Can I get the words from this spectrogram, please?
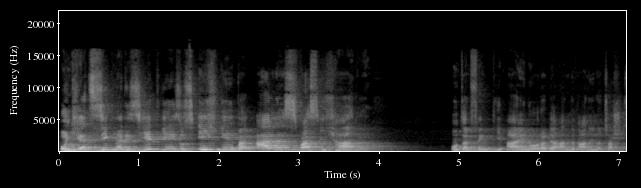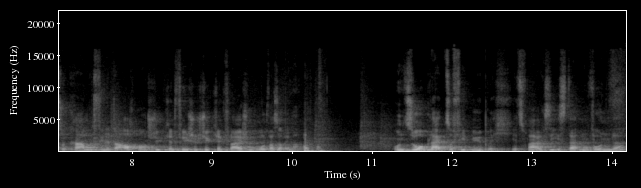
Und jetzt signalisiert Jesus, ich gebe alles, was ich habe. Und dann fängt die eine oder der andere an, in der Tasche zu kramen und findet da auch noch ein Stückchen Fisch, ein Stückchen Fleisch, ein Brot, was auch immer. Und so bleibt so viel übrig. Jetzt frage ich Sie, ist das ein Wunder?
